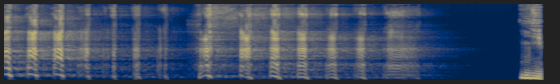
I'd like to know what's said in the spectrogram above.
Не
